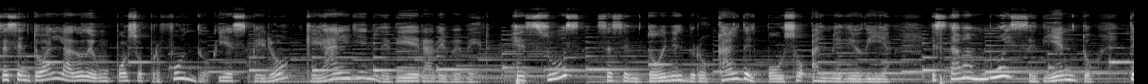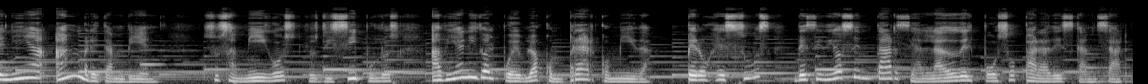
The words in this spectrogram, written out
Se sentó al lado de un pozo profundo y esperó que alguien le diera de beber. Jesús se sentó en el brocal del pozo al mediodía. Estaba muy sediento, tenía hambre también. Sus amigos, los discípulos, habían ido al pueblo a comprar comida, pero Jesús decidió sentarse al lado del pozo para descansar.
